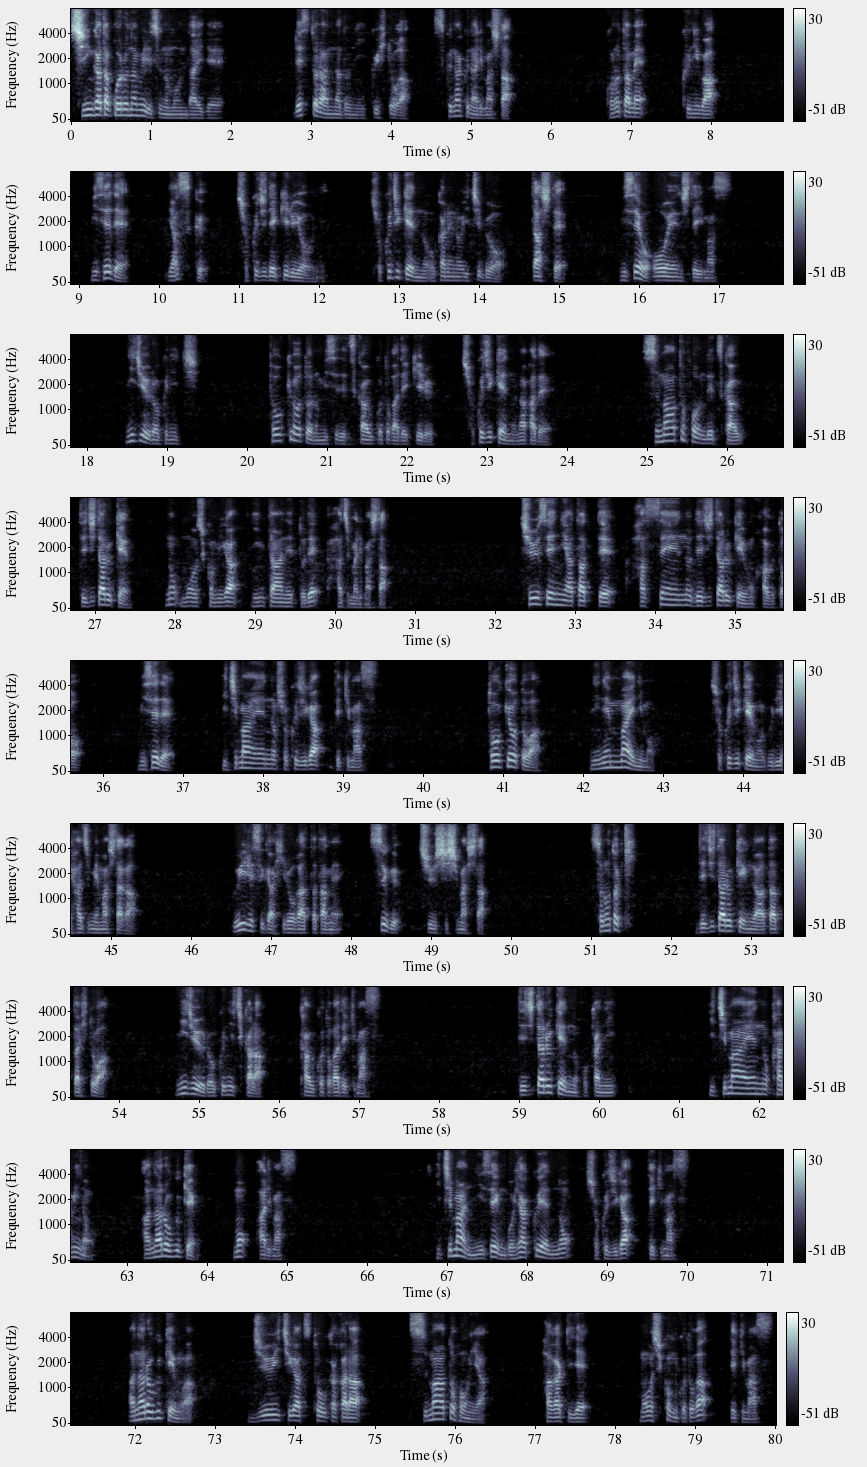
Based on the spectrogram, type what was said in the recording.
新型コロナウイルスの問題で、レストランなどに行く人が少なくなりました。このため、国は、店で安く食事できるように、食事券のお金の一部を出して、店を応援しています。26日、東京都の店で使うことができる食事券の中で、スマートフォンで使うデジタル券の申し込みがインターネットで始まりました。抽選にあたって8000円のデジタル券を買うと、店で1万円の食事ができます。東京都は2年前にも食事券を売り始めましたが、ウイルスが広がったため、すぐ中止しました。その時、デジタル券が当たった人は、26日から買うことができます。デジタル券の他に、1万円の紙のアナログ券もあります。1万2500円の食事ができます。アナログ券は11月10日からスマートフォンやはがきで申し込むことができます。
